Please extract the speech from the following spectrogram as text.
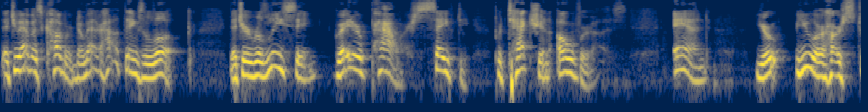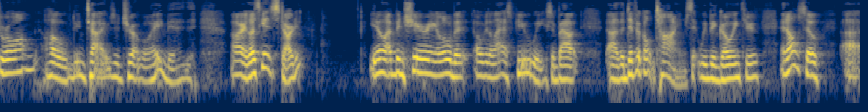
that you have us covered no matter how things look, that you're releasing greater power, safety, protection over us. And you're, you are our stronghold in times of trouble. Amen. All right, let's get started. You know, I've been sharing a little bit over the last few weeks about uh, the difficult times that we've been going through, and also uh,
